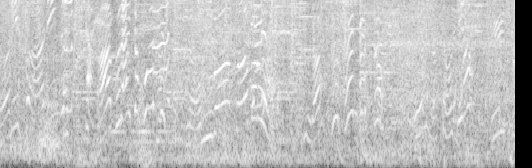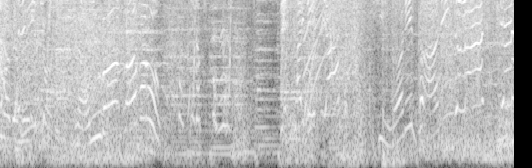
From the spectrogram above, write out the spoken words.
和バーニングサマーブライトフォースナンバーカーバロンスラッシュテンペスト海の掃除よいつまでもつかナンバーカーバロンドキドキする全開でいくよ日和バーニングラッシュ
